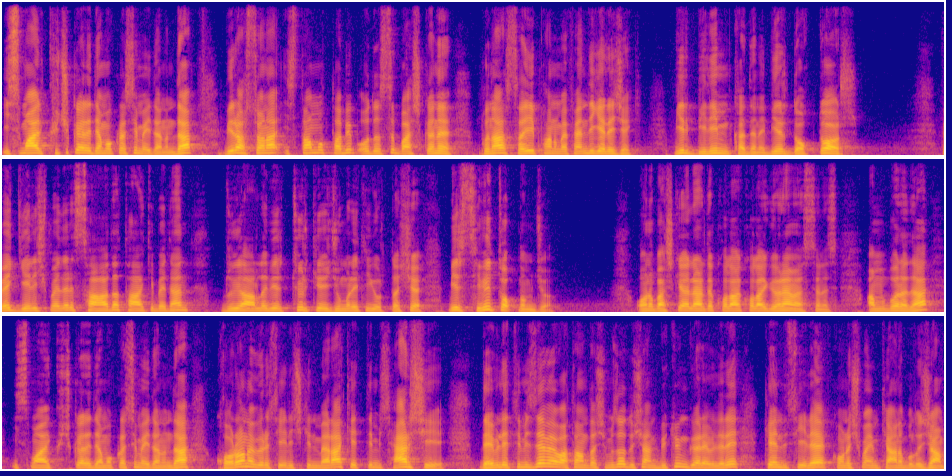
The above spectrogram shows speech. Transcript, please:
İsmail Küçükkaya Demokrasi Meydanı'nda biraz sonra İstanbul Tabip Odası Başkanı Pınar Sayıp hanımefendi gelecek. Bir bilim kadını, bir doktor ve gelişmeleri sahada takip eden duyarlı bir Türkiye Cumhuriyeti yurttaşı, bir sivil toplumcu. Onu başka yerlerde kolay kolay göremezsiniz. Ama burada İsmail Küçükkaya Demokrasi Meydanı'nda koronavirüse ilişkin merak ettiğimiz her şeyi, devletimize ve vatandaşımıza düşen bütün görevleri kendisiyle konuşma imkanı bulacağım.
